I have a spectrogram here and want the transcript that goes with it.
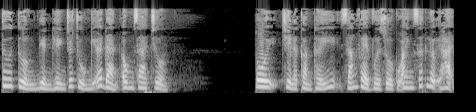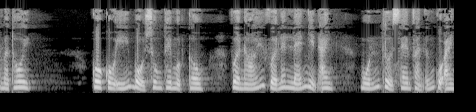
Tư tưởng điển hình cho chủ nghĩa đàn ông gia trưởng. Tôi chỉ là cảm thấy dáng vẻ vừa rồi của anh rất lợi hại mà thôi. Cô cố ý bổ sung thêm một câu, vừa nói vừa len lén nhìn anh, muốn thử xem phản ứng của anh.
